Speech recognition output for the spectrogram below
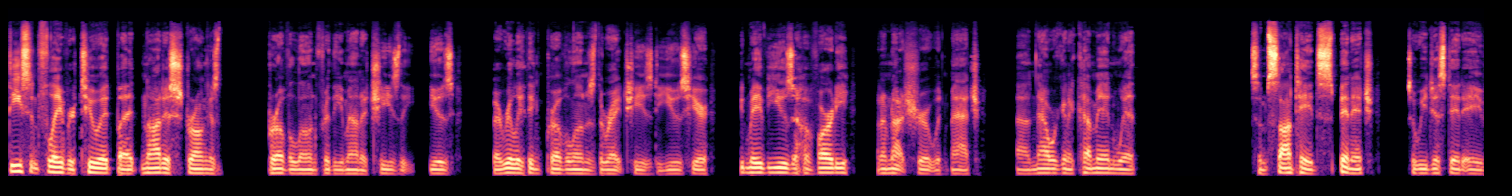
decent flavor to it, but not as strong as provolone for the amount of cheese that you use. I really think provolone is the right cheese to use here. You would maybe use a Havarti, but I'm not sure it would match. Uh, now we're going to come in with some sauteed spinach. So we just did a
